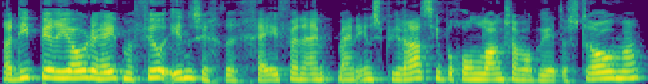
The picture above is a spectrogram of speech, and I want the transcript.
Nou, die periode heeft me veel inzichten gegeven en mijn inspiratie begon langzaam ook weer te stromen.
